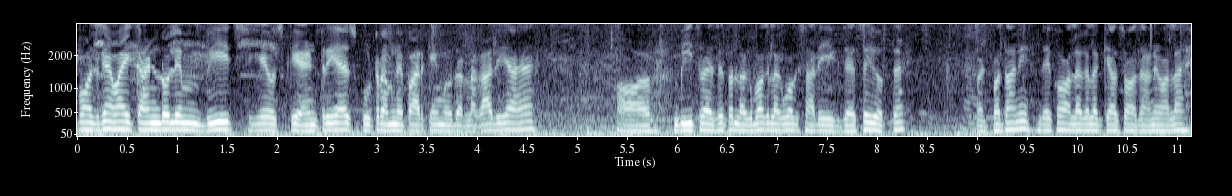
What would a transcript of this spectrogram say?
पहुँच गए भाई कांडोलिम बीच, ये उसकी एंट्री है, स्कूटर हमने पार्किंग में उधर लगा दिया है। और बीच वैसे तो लगभग लगभग सारे एक जैसे ही होते हैं। बट पता नहीं, देखो अलग अलग क्या स्वाद आने वाला है।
